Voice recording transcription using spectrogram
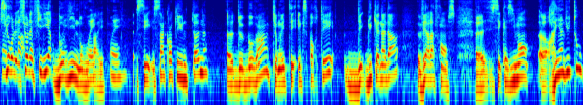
sur, le, sur la filière bovine dont vous parliez, c'est 51 tonnes euh, de bovins qui ont été exportés du Canada vers la France. Euh, c'est quasiment euh, rien du tout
